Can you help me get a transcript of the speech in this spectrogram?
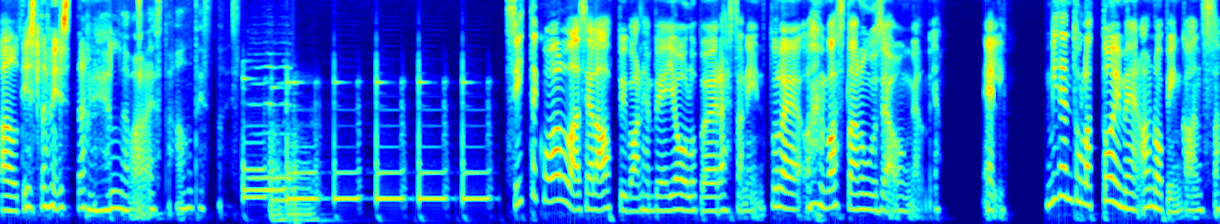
altistamista. Hellävaraista altistamista. Sitten kun ollaan siellä appivanhempien joulupöydässä, niin tulee vastaan uusia ongelmia. Eli miten tulla toimeen Anopin kanssa?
